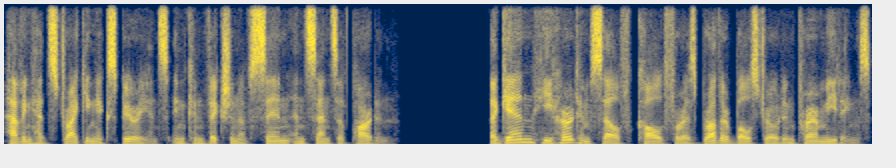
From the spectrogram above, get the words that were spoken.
having had striking experience in conviction of sin and sense of pardon. Again he heard himself called for as Brother Bulstrode in prayer meetings,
